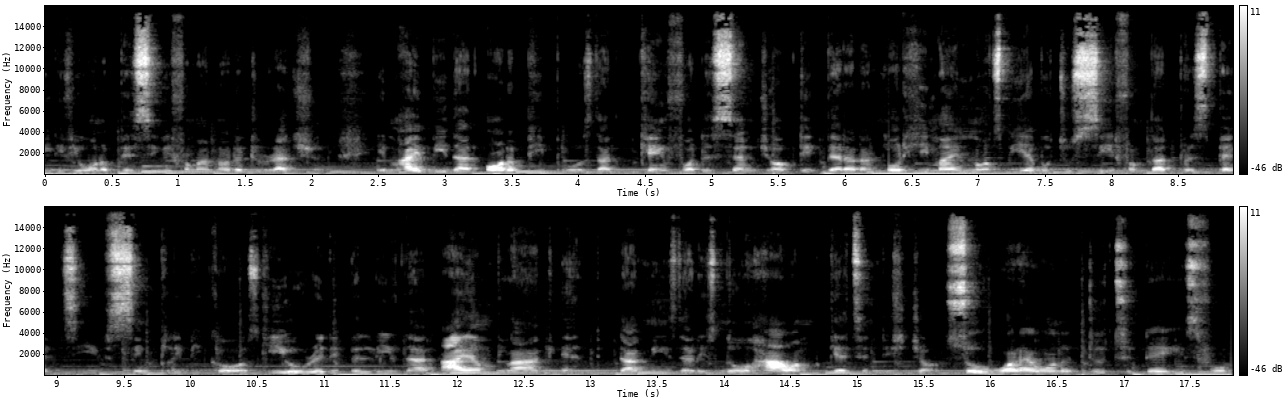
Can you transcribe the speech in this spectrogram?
it, if you want to perceive it from another direction, it might be that other peoples that came for the same job did better than him. But he might not be able to see it from that perspective simply because he already believed that I am black and that means there is no how I'm getting this job. So what I want to do today is for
